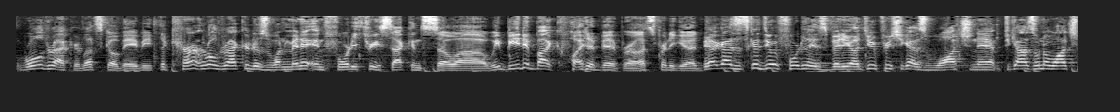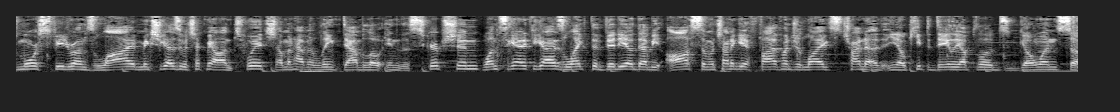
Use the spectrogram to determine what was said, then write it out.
World record, let's go, baby. The current world record is 1 minute and 43 seconds, so uh, we beat it by quite a bit, bro. That's pretty good. But yeah, guys, that's gonna do it for today's video. I do appreciate you guys watching it. If you guys want to watch more speedruns live, make sure you guys go check me out on Twitch. I'm gonna have a link down below in the description. Once again, if you guys like the video, that'd be awesome. I'm trying to get 500 likes, trying to, you know, keep the daily uploads going, so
